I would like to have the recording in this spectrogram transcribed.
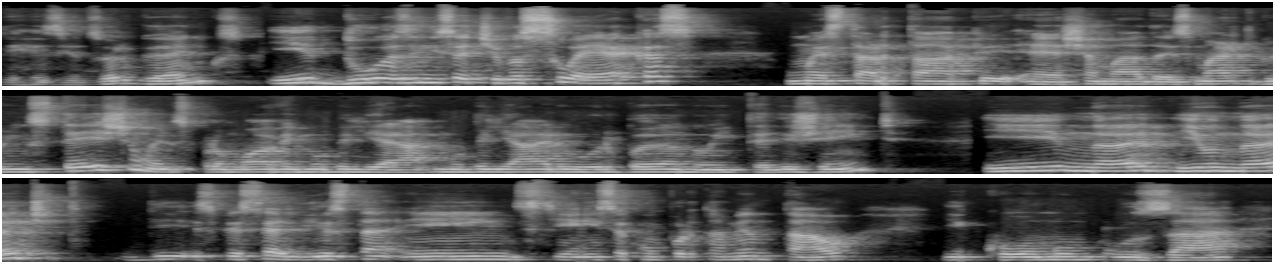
de resíduos orgânicos. E duas iniciativas suecas uma startup é, chamada Smart Green Station, eles promovem mobiliário, mobiliário urbano inteligente, e, e o Nudge, de especialista em ciência comportamental e como usar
